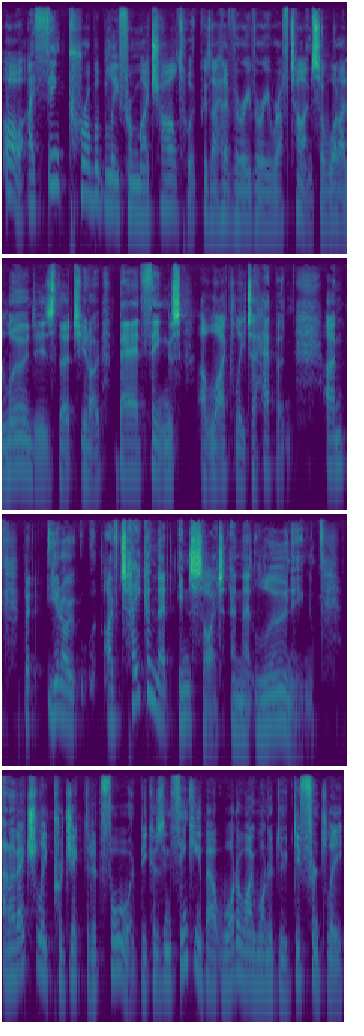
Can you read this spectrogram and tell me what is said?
Oh, I think probably from my childhood because I had a very, very rough time. So what I learned is that, you know, bad things are likely to happen. Um, but, you know, I've taken that insight and that learning and I've actually projected it forward because in thinking about what do I want to do differently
